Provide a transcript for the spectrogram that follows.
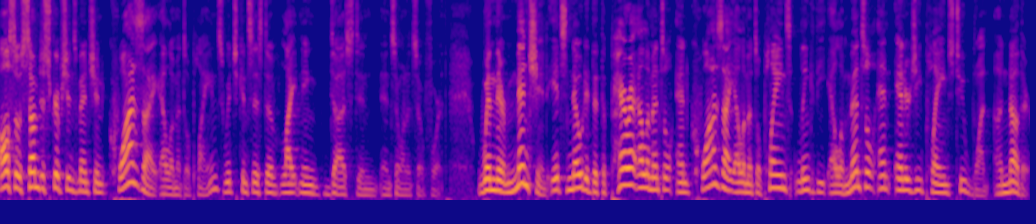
Also, some descriptions mention quasi elemental planes, which consist of lightning, dust, and, and so on and so forth. When they're mentioned, it's noted that the para elemental and quasi elemental planes link the elemental and energy planes to one another.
